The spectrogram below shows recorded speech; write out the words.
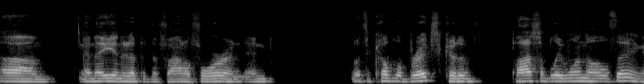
um, and they ended up in the Final Four, and and with a couple of breaks could have possibly won the whole thing.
